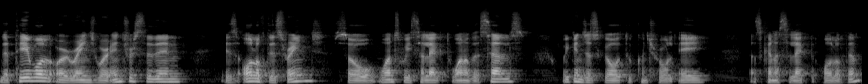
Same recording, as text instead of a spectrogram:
The table or range we're interested in is all of this range. So once we select one of the cells, we can just go to Control A. That's gonna select all of them.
